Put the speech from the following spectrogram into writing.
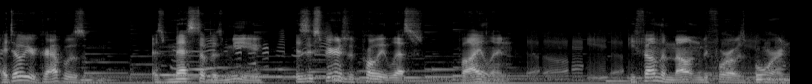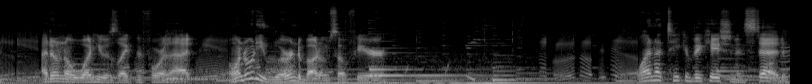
I doubt your grandpa was as messed up as me. His experience was probably less violent. He found the mountain before I was born. I don't know what he was like before that. I wonder what he learned about himself here. Why not take a vacation instead?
